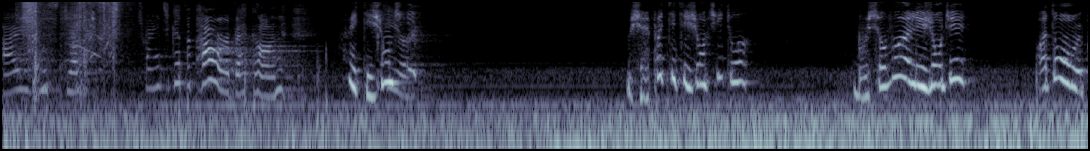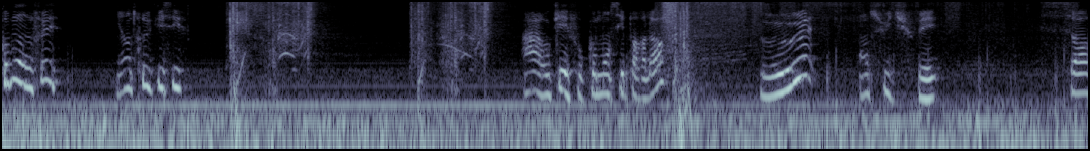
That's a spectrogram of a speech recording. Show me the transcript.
I was just trying to get the power back on. Mais t'es gentil. Mais je savais pas que t'étais gentil, toi. Bon, ça va, elle est gentille. Attends, comment on fait? Il y a un truc ici. Ah, ok, il faut commencer par là. Euh, ensuite, je fais ça.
